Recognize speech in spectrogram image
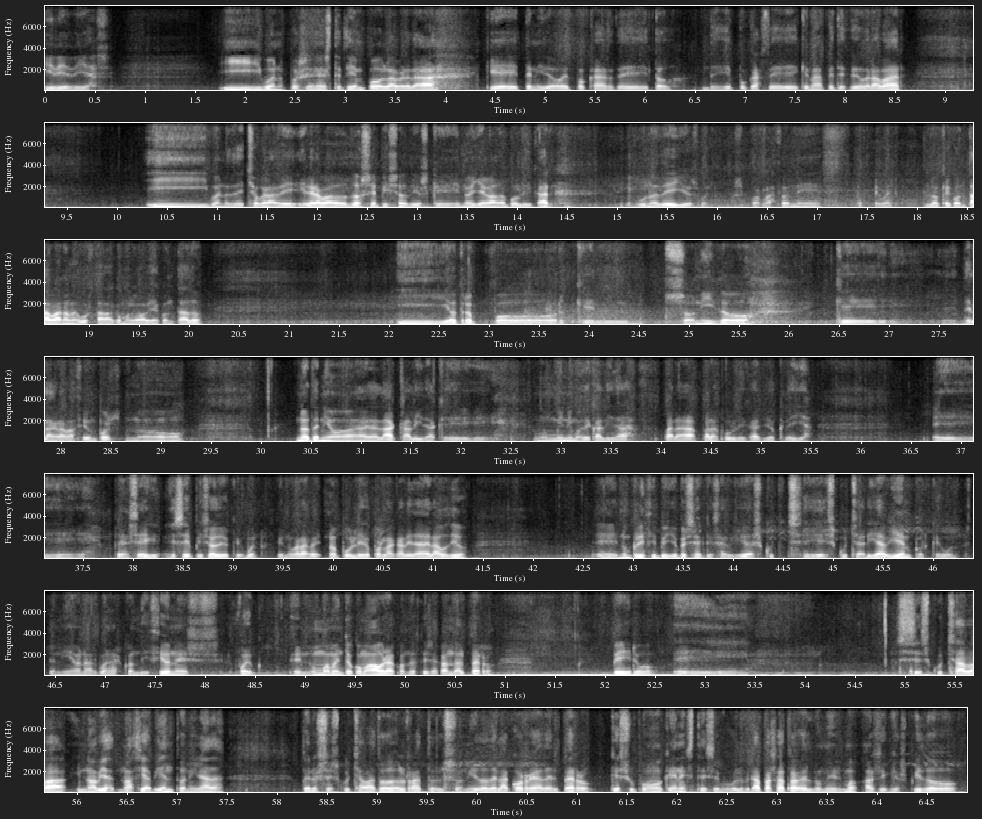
y 10 días. Y bueno, pues en este tiempo la verdad que he tenido épocas de todo, de épocas de que me ha apetecido grabar. Y bueno, de hecho grabé, he grabado dos episodios que no he llegado a publicar. Uno de ellos, bueno, pues por razones, porque bueno, lo que contaba no me gustaba como lo había contado. Y otro porque el sonido que de la grabación pues no no tenía la calidad que un mínimo de calidad para, publicar yo creía eh, pensé ese episodio que bueno que no grabé no publiqué por la calidad del audio eh, en un principio yo pensé que se, escucharía bien porque bueno tenía unas buenas condiciones fue en un momento como ahora cuando estoy sacando al perro pero eh, se escuchaba y no había no hacía viento ni nada pero se escuchaba todo el rato el sonido de la correa del perro, que supongo que en este se volverá a pasar otra vez lo mismo, así que os pido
